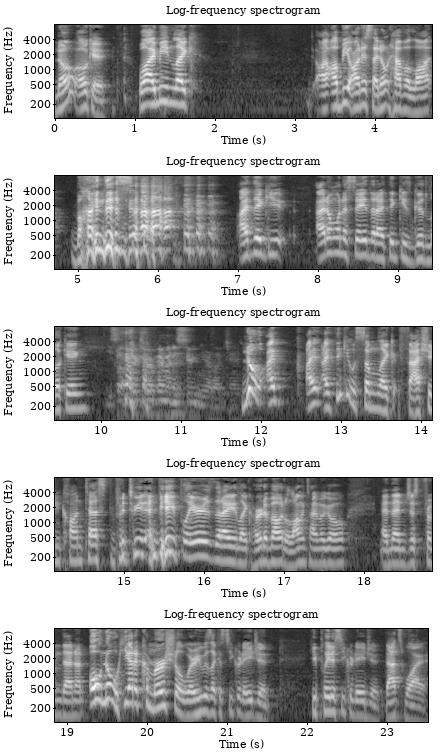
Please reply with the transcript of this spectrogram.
No. Okay. Well, I mean, like, I- I'll be honest. I don't have a lot behind this. I think he. I don't want to say that I think he's good looking. You saw a picture of him in a suit, and you're like, James. No, I, I I think it was some like fashion contest between NBA players that I like heard about a long time ago, and then just from then on. Oh no, he had a commercial where he was like a secret agent. He played a secret agent. That's why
